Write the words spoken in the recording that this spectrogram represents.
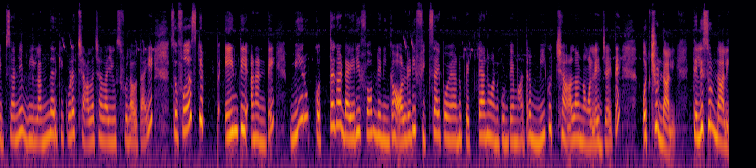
టిప్స్ అన్నీ వీళ్ళందరికీ కూడా చాలా చాలా యూస్ఫుల్ అవుతాయి. సో ఫస్ట్ టిప్ టిప్ ఏంటి అని అంటే మీరు కొత్తగా డైరీ ఫామ్ నేను ఇంకా ఆల్రెడీ ఫిక్స్ అయిపోయాను పెట్టాను అనుకుంటే మాత్రం మీకు చాలా నాలెడ్జ్ అయితే వచ్చి ఉండాలి తెలిసి ఉండాలి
